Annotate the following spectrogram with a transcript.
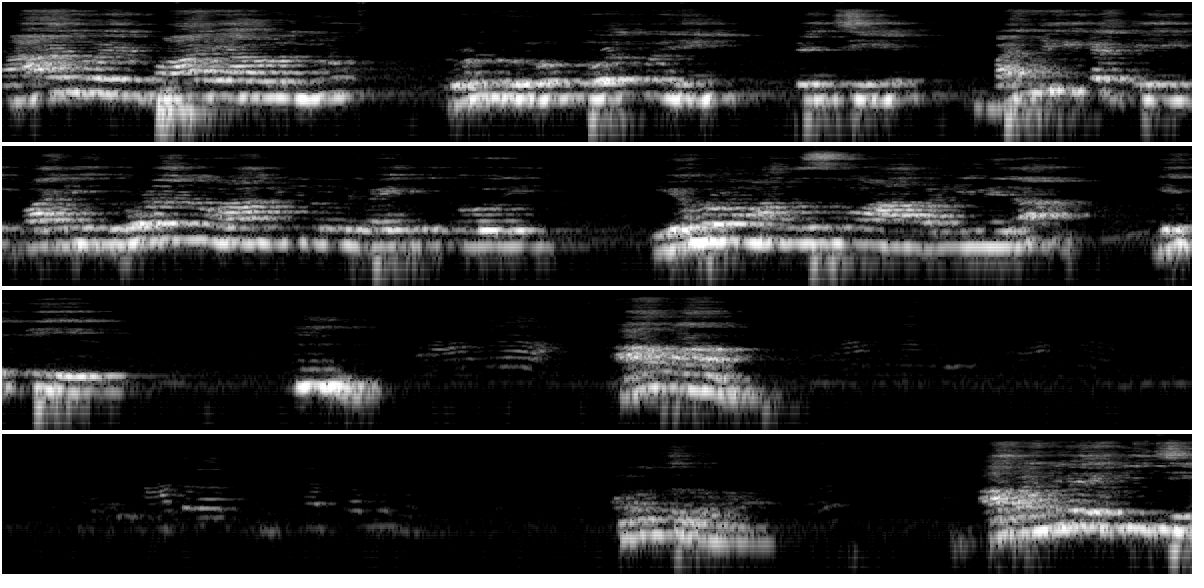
కాడిపోయిన పాడి ఆవులను రెండు తోలుకొని తెచ్చి బండికి కట్టి వాటి దూడలను వాటి నుండి బయటికి తోలి యోహో మనస్సును ఆ బండి మీద ఎత్తి ఉమ్, ఆ బండి మీద ఎక్కించి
